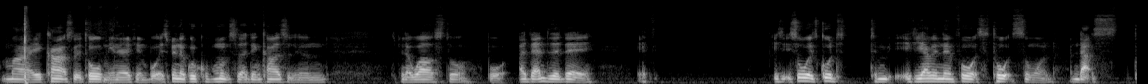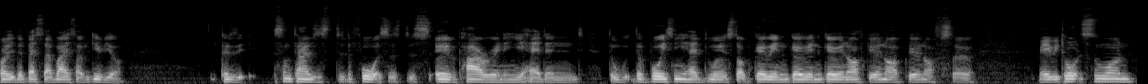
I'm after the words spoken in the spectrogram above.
my counsellor told me and everything. But it's been a good couple months that I didn't counselling and it's been a while still. But at the end of the day, if it's, it's always good to if you're having them thoughts, to talk to someone, and that's probably the best advice I'd give you. Because sometimes the thoughts is just overpowering in your head, and the the voice in your head won't stop going, going, going off, going off, going off. So maybe talk to someone,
